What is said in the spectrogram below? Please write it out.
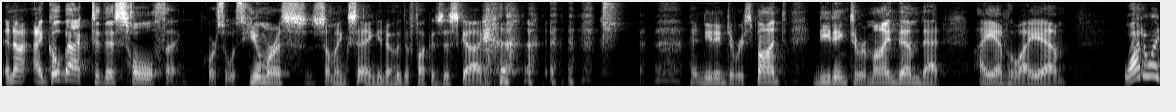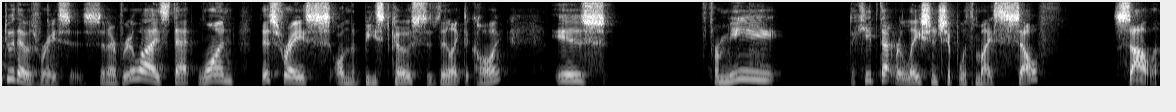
And I, I, go back to this whole thing. Of course, it was humorous. Someone saying, you know, who the fuck is this guy? and needing to respond, needing to remind them that I am who I am why do I do those races? And I've realized that one, this race on the Beast Coast, as they like to call it, is for me to keep that relationship with myself solid.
